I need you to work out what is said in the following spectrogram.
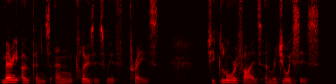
Mary opens and closes with praise. She glorifies and rejoices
